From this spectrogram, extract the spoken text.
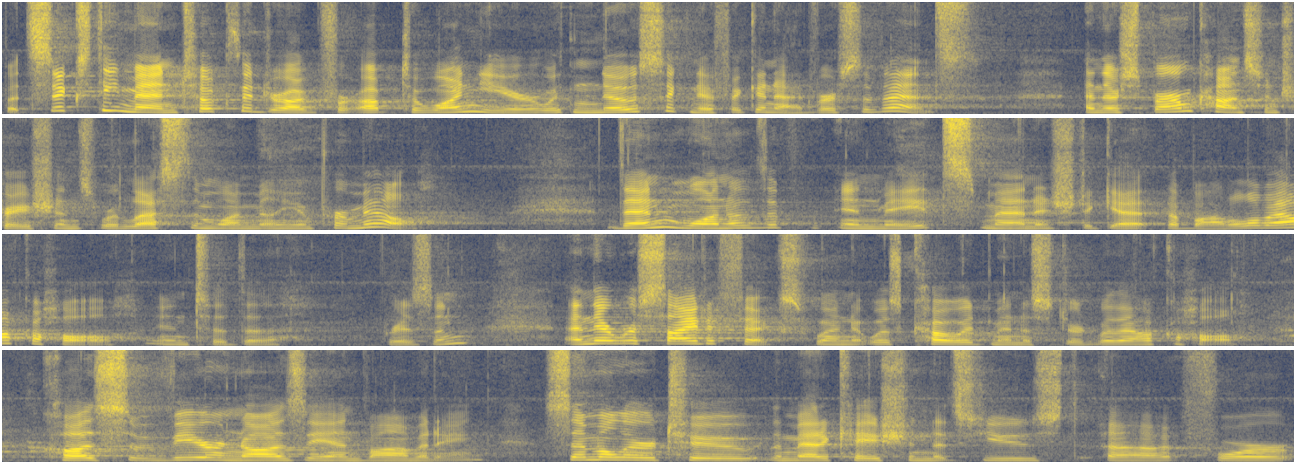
But 60 men took the drug for up to one year with no significant adverse events, and their sperm concentrations were less than 1 million per mil. Then one of the inmates managed to get a bottle of alcohol into the prison, and there were side effects when it was co administered with alcohol, caused severe nausea and vomiting similar to the medication that's used uh, for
